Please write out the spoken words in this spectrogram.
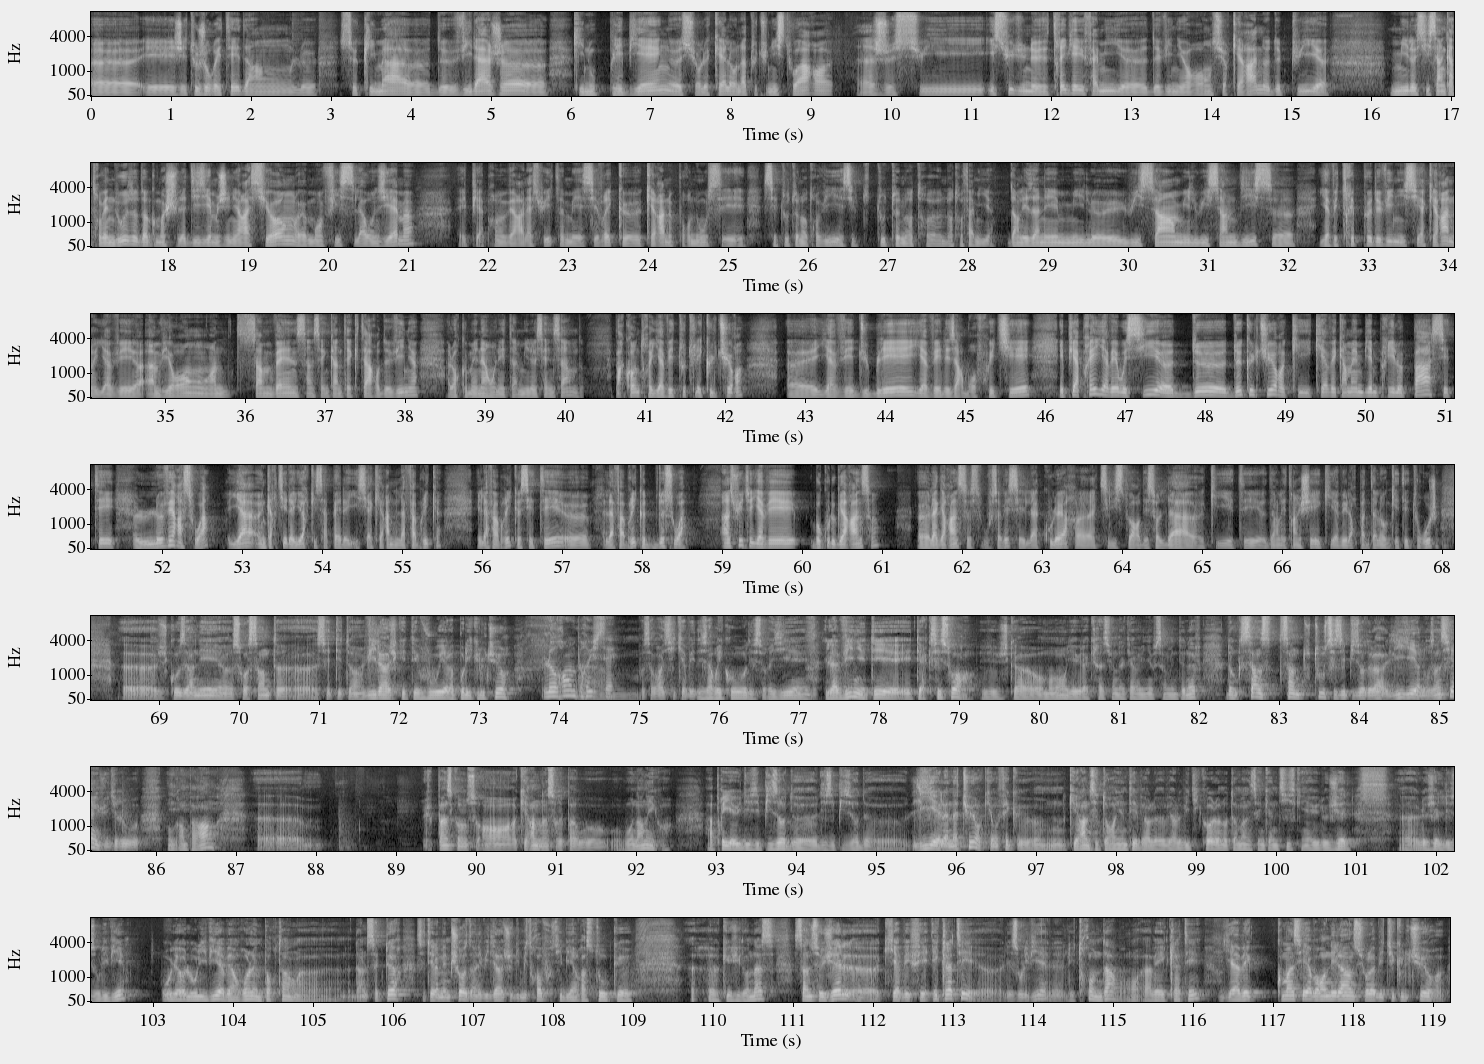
Euh, et j'ai toujours été dans le, ce climat euh, de village euh, qui nous plaît bien, sur lequel on a toute une histoire. Je suis issu d'une très vieille famille de vignerons sur Kéran depuis 1692. Donc moi, je suis la dixième génération, mon fils la onzième. Et puis après, on verra la suite. Mais c'est vrai que Kéran, pour nous, c'est toute notre vie et c'est toute notre, notre famille. Dans les années 1800, 1810, euh, il y avait très peu de vignes ici à Kéran. Il y avait environ 120, 150 hectares de vignes, alors que maintenant, on est à 1500. Par contre, il y avait toutes les cultures. Euh, il y avait du blé, il y avait les arbres fruitiers. Et puis après, il y avait aussi euh, deux, deux, cultures qui, qui, avaient quand même bien pris le pas. C'était le verre à soie. Il y a un quartier d'ailleurs qui s'appelle ici à Kéran la Fabrique. Et la Fabrique, c'était euh, la fabrique de soie. Ensuite, il y avait beaucoup de Garance. Euh, la garance, vous savez, c'est la couleur, euh, c'est l'histoire des soldats euh, qui étaient dans les tranchées et qui avaient leurs pantalons qui étaient tout rouges. Jusqu'aux années 60, c'était un village qui était voué à la polyculture. Laurent Brusset. Il faut savoir ici qu'il y avait des abricots, des cerisiers. Et la vigne était, était accessoire jusqu'au moment où il y a eu la création de la cave en 1929. Donc sans, sans tous ces épisodes-là liés à nos anciens, je dirais aux, aux grands-parents, je pense qu'en Kéran n'en serait pas où, on en est. Quoi. Après, il y a eu des épisodes, euh, des épisodes euh, liés à la nature qui ont fait que euh, Kéran s'est orienté vers le, vers le viticole, notamment en 56, quand il y a eu le gel, le gel des oliviers. Où l'olivier avait un rôle important dans le secteur. C'était la même chose dans les villages limitrophes, aussi bien Rasto que, que Gigondas. Sans ce gel qui avait fait éclater les oliviers, les, les troncs d'arbres avaient éclaté. Il y avait commencé à y avoir un élan sur la viticulture,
